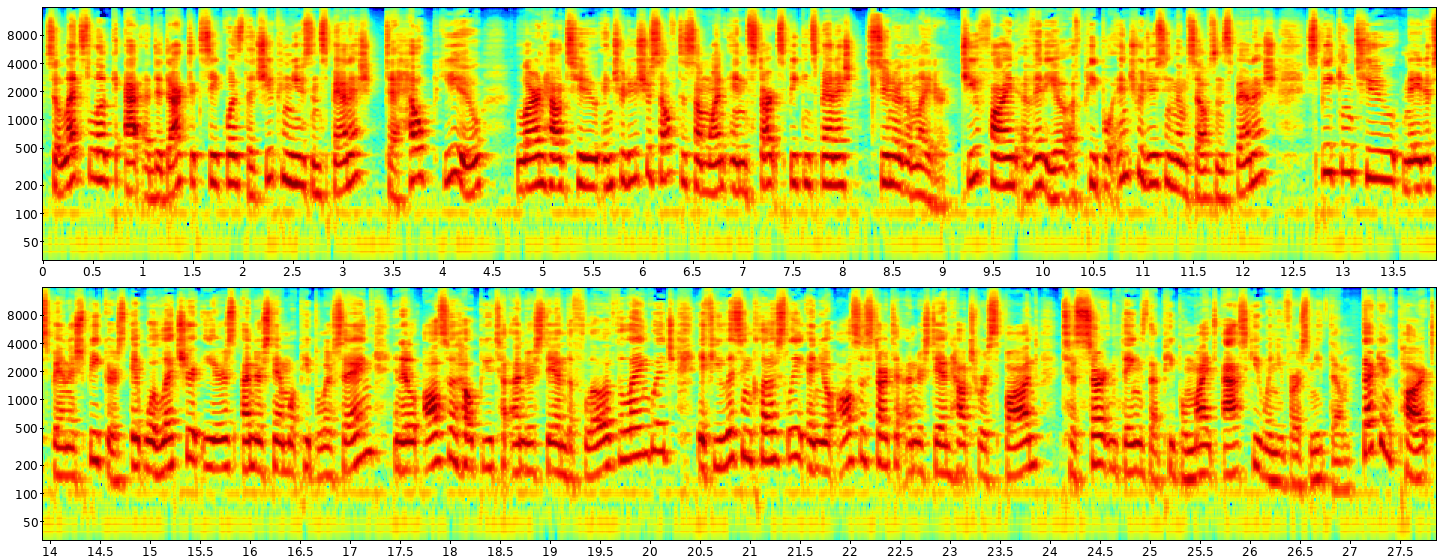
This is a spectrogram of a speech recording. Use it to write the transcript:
So, let's look at a didactic sequence that you can use in Spanish to help you learn how to introduce yourself to someone and start speaking Spanish sooner than later. Do you find a video of people introducing themselves in Spanish, speaking to native Spanish speakers. It will let your ears understand what people are saying, and it'll also help you to understand the flow of the language if you listen closely, and you'll also start to understand how to respond to certain things that people might ask you when you first meet them. Second part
